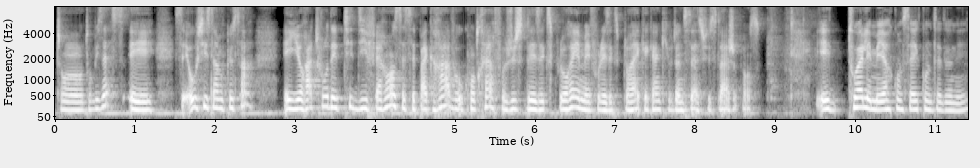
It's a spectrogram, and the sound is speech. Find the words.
ton, ton business. Et c'est aussi simple que ça. Et il y aura toujours des petites différences et c'est pas grave. Au contraire, faut juste les explorer, mais il faut les explorer avec quelqu'un qui vous donne ces astuces-là, je pense. et toi les meilleurs conseils qu'on t'a donnés?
